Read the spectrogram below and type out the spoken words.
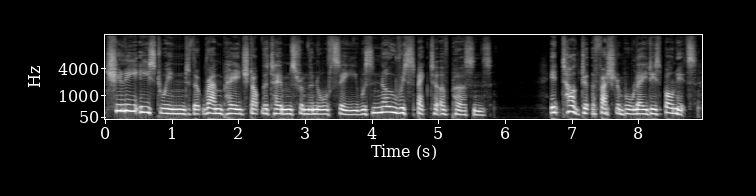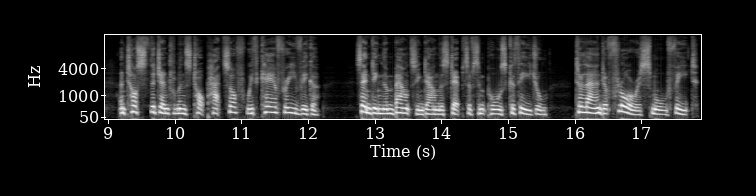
chilly east wind that rampaged up the Thames from the North Sea was no respecter of persons. It tugged at the fashionable ladies' bonnets and tossed the gentlemen's top hats off with carefree vigour, sending them bouncing down the steps of St Paul's Cathedral to land at Flora's small feet.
